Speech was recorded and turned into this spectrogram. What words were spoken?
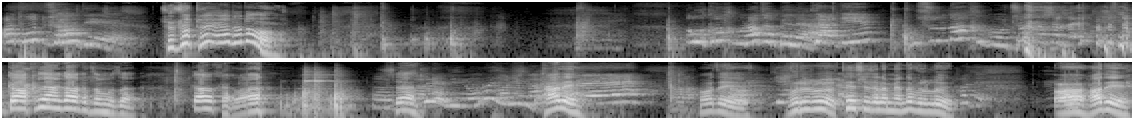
Ay o düzeldi. Söz yok, ya da da. O kalk böyle. Geldiğin. Usulda akı bu. Çok aşağı. Qalx lan hala. Elin onu elin. Hadi. Hadi. Vurulur. Tez tez eləməyəndə vurulur. Hadi. Ah, hadi.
